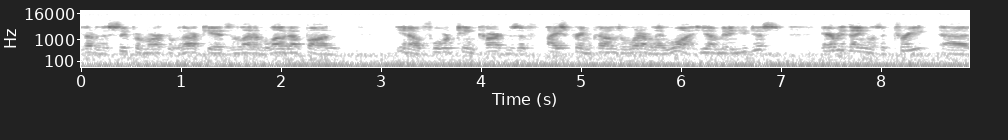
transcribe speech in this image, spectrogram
go to the supermarket with our kids and let them load up on, you know, 14 cartons of ice cream cones or whatever they want. You know, I mean, you just everything was a treat. Uh,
